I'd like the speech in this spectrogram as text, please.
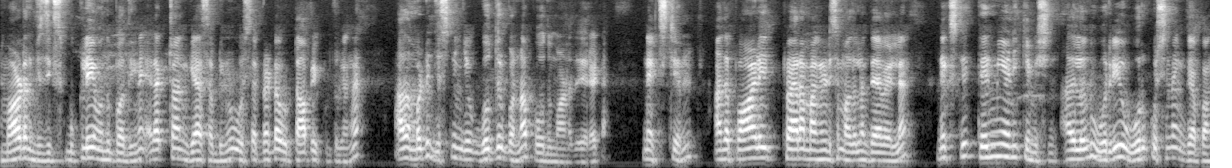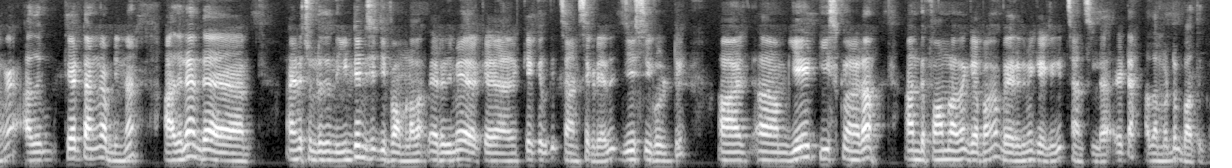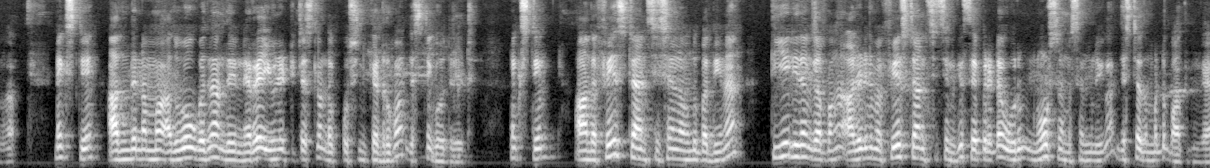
மாடர்ன் ஃபிசிக்ஸ் புக்லேயே வந்து பார்த்தீங்கன்னா எலக்ட்ரான் கேஸ் அப்படிங்கிற ஒரு செப்பரேட்டாக ஒரு டாபிக் கொடுத்துருக்காங்க. அதை மட்டும் ஜஸ்ட் நீங்கள் கோத்ரூ பண்ணால் போதுமானது ரைட்டா நெக்ஸ்ட்டு அந்த பாலி பேராமேக்னடிசம் அதெல்லாம் தேவையில்லை. நெக்ஸ்ட்டு தெர்மியானி கெமிஷன் அதில் வந்து ஒரே ஒரு கொஷின் தான் கேட்பாங்க. அது கேட்டாங்க அப்படின்னா அதில் அந்த என்ன சொல்கிறது இந்த இன்டென்சிட்டி ஃபார்முலா தான். வேறு எதுவுமே கே கேட்கறதுக்கு சான்ஸே கிடையாது. ஜேசி கோல்ட்டு ஏ டி ஸ்கொயரா அந்த ஃபார்முலா தான் கேட்பாங்க. வேறு எதுவுமே கேட்கறதுக்கு சான்ஸ் இல்லை. ரைட்டா அதை மட்டும் பார்த்துக்கோங்க. நெக்ஸ்ட்டு அந்த நம்ம அதுவோ பார்த்தீங்கன்னா அந்த நிறைய யூனிட் டெஸ்ட்டில் அந்த கொஸ்டின் கேட்டிருக்கோம். ஜஸ்ட் கோத்ரேட் நெக்ஸ்ட்டு அந்த ஃபேஸ் ட்ரான்சிஷனில் வந்து பார்த்திங்கன்னா தியரி தான் கேட்பாங்க. ஆல்ரெடி நம்ம ஃபேஸ் ட்ரான்சிஷனுக்கு செப்பரேட்டாக ஒரு நோட்ஸ் நம்ம சென்ட் பண்ணிக்கலாம். ஜஸ்ட் அதை மட்டும் பார்த்துக்கோங்க.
